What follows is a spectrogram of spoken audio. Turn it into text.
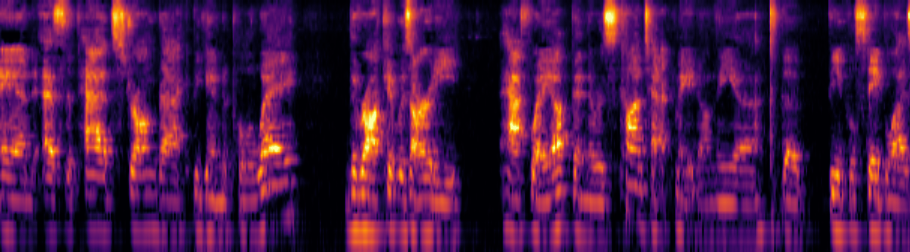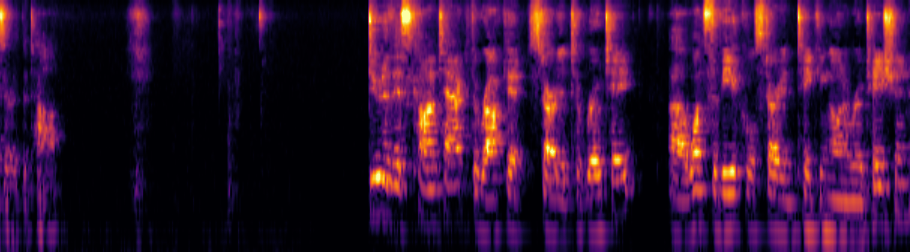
and as the pad's strong back began to pull away, the rocket was already halfway up and there was contact made on the, uh, the vehicle stabilizer at the top. Due to this contact, the rocket started to rotate. Uh, once the vehicle started taking on a rotation,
